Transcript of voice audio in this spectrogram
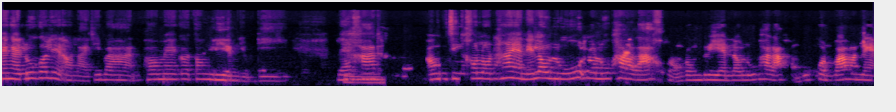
ยังไงลูกก็เรียนออนไลน์ที่บ้าน พ่อแม่ก็ต้องเรียนอยู่ดี และค่าเอาจริงเขาลดให้ อันนี้เรารู้เรารู้ภาระของโรงเรียน เรารู้ภาระของทุกคนว่ามันแน่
